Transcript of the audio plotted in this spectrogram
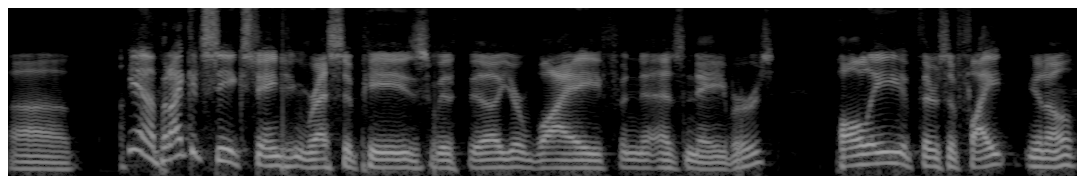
Uh, yeah, but I could see exchanging recipes with uh, your wife and as neighbors. Paulie, if there's a fight, you know,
